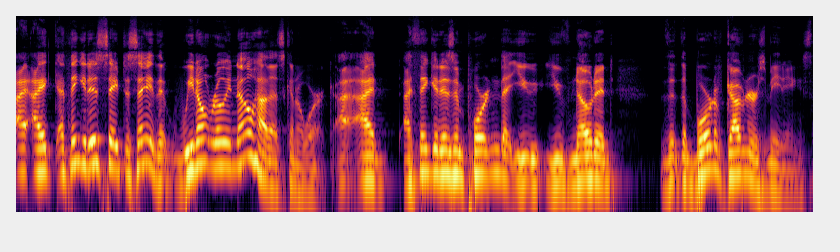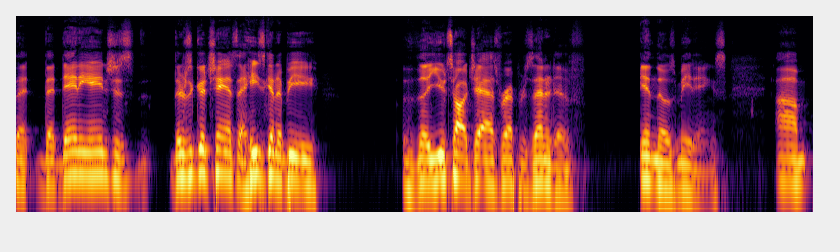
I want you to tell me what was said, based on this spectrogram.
I, I think it is safe to say that we don't really know how that's going to work. I, I, I think it is important that you you've noted that the board of governors meetings that that Danny Ainge is there's a good chance that he's going to be the Utah Jazz representative in those meetings. Um,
